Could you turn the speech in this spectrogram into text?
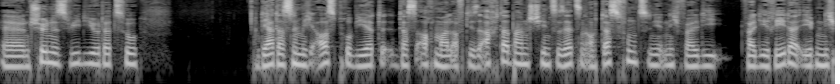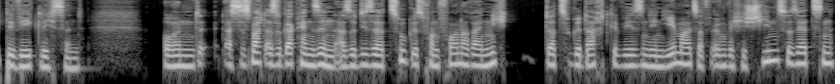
äh, ein schönes Video dazu. Der hat das nämlich ausprobiert, das auch mal auf diese Achterbahnschienen zu setzen. Auch das funktioniert nicht, weil die, weil die Räder eben nicht beweglich sind. Und das, das macht also gar keinen Sinn. Also dieser Zug ist von vornherein nicht dazu gedacht gewesen, den jemals auf irgendwelche Schienen zu setzen.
